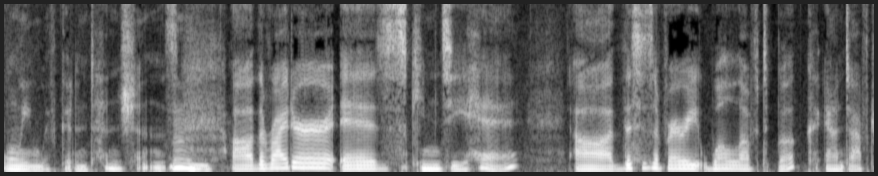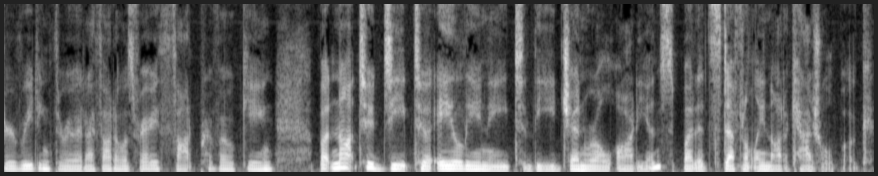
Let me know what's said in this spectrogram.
only with good intentions. Uh, the writer is Kim Ji Hee. Uh, this is a very well loved book, and after reading through it, I thought it was very thought provoking, but not too deep to alienate the general audience. But it's definitely not a casual book.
